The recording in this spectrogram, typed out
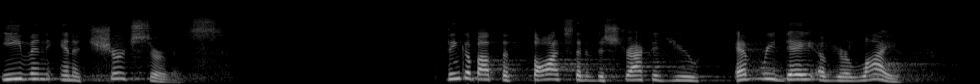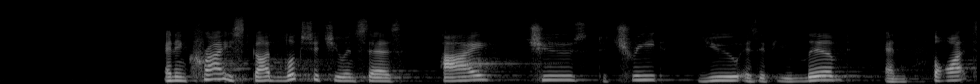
even in a church service. Think about the thoughts that have distracted you every day of your life. And in Christ, God looks at you and says, I choose to treat you as if you lived and thought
